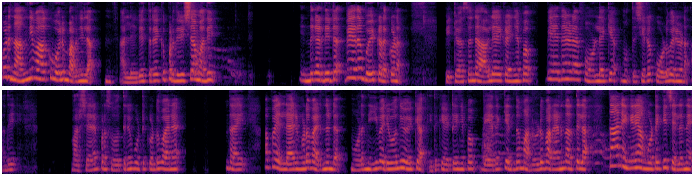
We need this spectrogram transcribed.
ഒരു നന്ദി വാക്ക് പോലും പറഞ്ഞില്ല. അല്ലെങ്കിൽ ഇത്രയൊക്കെ പ്രതീക്ഷിച്ചാൽ മതി എന്ന് കരുതിയിട്ട് വേദം പോയി കിടക്കണം. പിറ്റേ ദിവസം രാവിലെ ആയി കഴിഞ്ഞപ്പം വേദയുടെ ഫോണിലേക്ക് മുത്തശ്ശിയുടെ കോൾ വരുവാണ്. അതെ വർഷേനെ പ്രസവത്തിന് കൂട്ടിക്കൊണ്ടു പോകാൻ ഇതായി. അപ്പൊ എല്ലാരും കൂടെ വരുന്നുണ്ട്. മോളെ നീ വരുമോന്ന് ചോദിക്കുക. ഇത് കേട്ട് കഴിഞ്ഞപ്പോ വേദയ്ക്ക് എന്ത് മറുപടി പറയാനും നടത്തില്ല താൻ എങ്ങനെ അങ്ങോട്ടേക്ക് ചെല്ലുന്നേ?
